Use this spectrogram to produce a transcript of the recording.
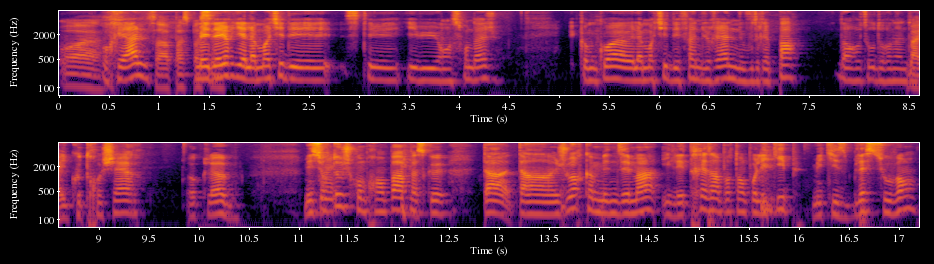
Ouais. au Real. Ça va pas se passer. Mais d'ailleurs, il y a la moitié des. C'était... Il y a eu un sondage. Comme quoi, euh, la moitié des fans du Real ne voudraient pas d'un retour de Ronaldo. Bah, il coûte trop cher au club. Mais surtout, je comprends pas parce que t'as as un joueur comme Benzema, il est très important pour l'équipe, mais qui se blesse souvent.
